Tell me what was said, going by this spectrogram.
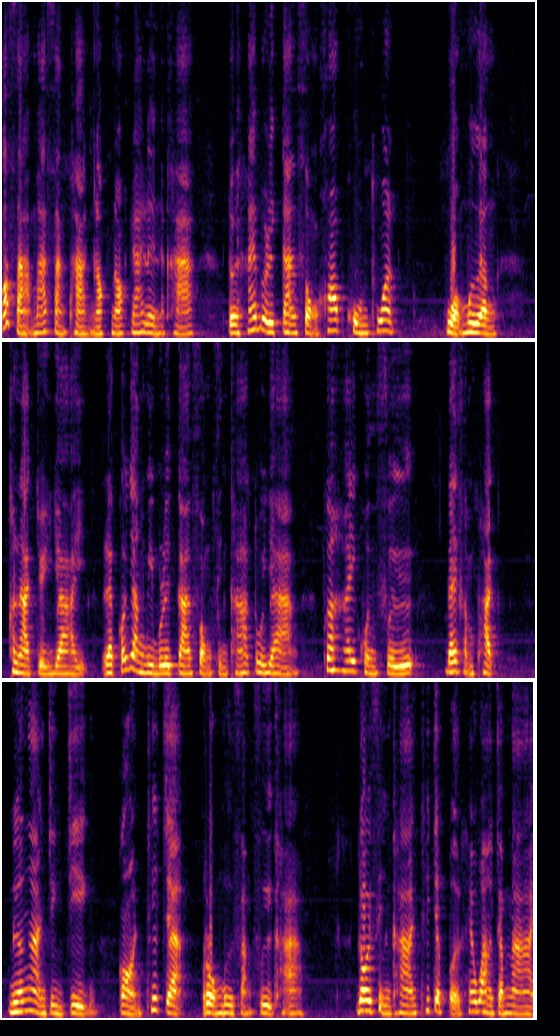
ก็สามารถสั่งผ่านน็อกน็อกได้เลยนะคะ โดยให้บริการส่งครอบคลุมทั่วหัวเมือง ขนาดใหญ่ๆและก็ยังมีบริการส่งสินค้าตัวอย่าง เพื่อให้คนซื้อได้สัมผัสเนื้องานจริงๆ ก่อนที่จะลงมือสั่งซื้อค่ะ โดยสินค้าที่จะเปิดให้วางจำหน่าย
